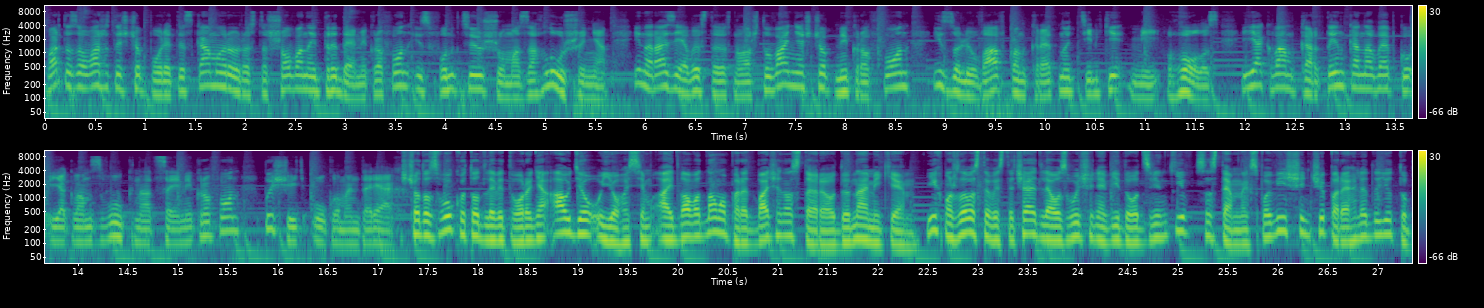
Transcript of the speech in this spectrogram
Варто зауважити, що поряд із камерою розташований 3D-мікрофон із функцією шумозаглушення. І наразі я виставив налаштування, щоб мікрофон ізолював конкретно тільки мій голос. Як вам картинка на вебку, як вам звук на цей мікрофон, пишіть у коментарях. Щодо звуку, то для відтворення аудіо у Yoga 7 i2 в одному передбачено стереодинаміки. Їх можливостей вистачає для озвучення відеодзвінків, системних сповіщень чи перегляду YouTube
